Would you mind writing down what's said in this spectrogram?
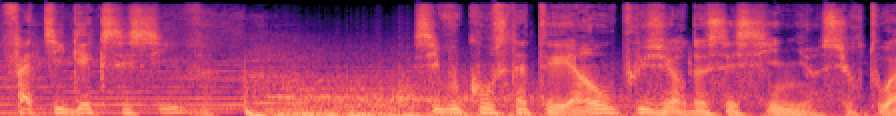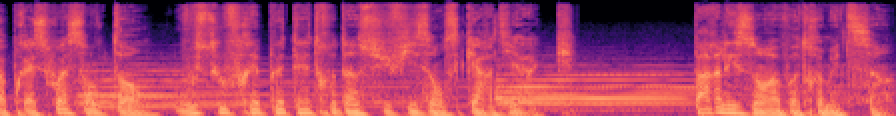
Fatigue excessive Si vous constatez un ou plusieurs de ces signes, surtout après 60 ans, vous souffrez peut-être d'insuffisance cardiaque. Parlez-en à votre médecin.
